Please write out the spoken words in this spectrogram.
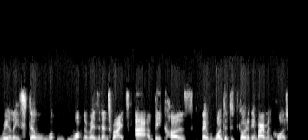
really still what, what the residents' rights are because they wanted to go to the Environment Court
